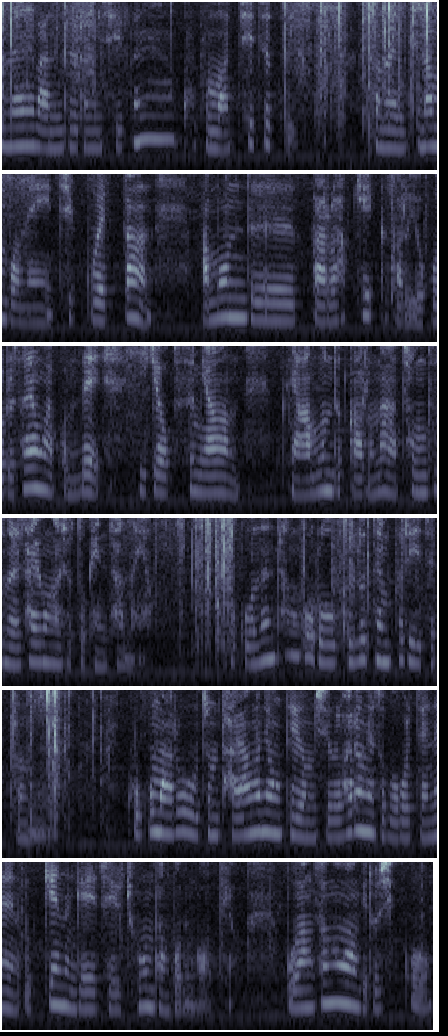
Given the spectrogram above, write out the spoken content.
오늘 만들 음식은 고구마 치즈구이. 저는 지난번에 직구했던 아몬드 가루, 핫케이크 가루 요거를 사용할 건데 이게 없으면 그냥 아몬드 가루나 전분을 사용하셔도 괜찮아요. 요거는 참고로 gluten free 제품이에요. 고구마로 좀 다양한 형태의 음식을 활용해서 먹을 때는 으깨는 게 제일 좋은 방법인 것 같아요. 모양 성형하기도 쉽고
